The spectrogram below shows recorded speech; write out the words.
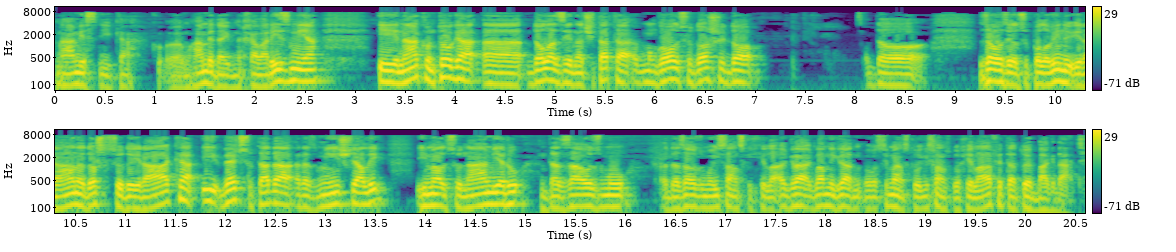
namjesnika Muhameda ibn Havarizmija i nakon toga dolazi, znači tata, Mongoli su došli do, do zauzeli su polovinu Irana, došli su do Iraka i već su tada razmišljali, imali su namjeru da zauzmu da zauzmu islamski glavni grad muslimanskog islamskog hilafeta, to je Bagdad.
